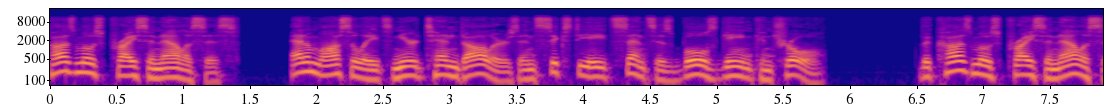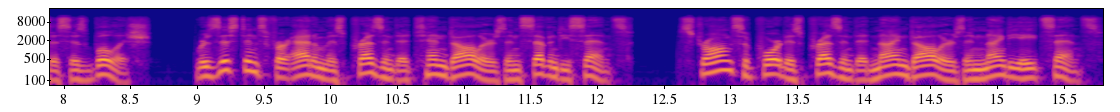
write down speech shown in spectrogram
Cosmos Price Analysis ATOM oscillates near $10.68 as bulls gain control. The Cosmos Price Analysis is bullish. Resistance for ATOM is present at $10.70. Strong support is present at $9.98.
